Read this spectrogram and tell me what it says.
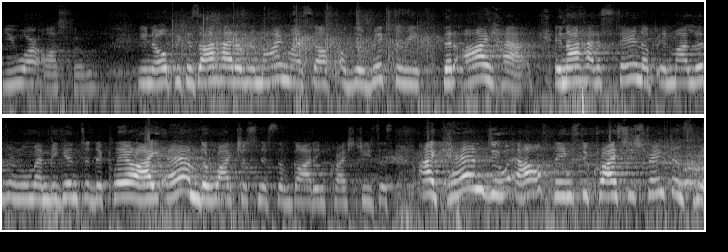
you are awesome. You know, because I had to remind myself of the victory that I had. And I had to stand up in my living room and begin to declare, I am the righteousness of God in Christ Jesus. I can do all things through Christ who strengthens me.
